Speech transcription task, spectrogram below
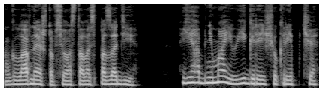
Главное, что все осталось позади». Я обнимаю Игоря еще крепче.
